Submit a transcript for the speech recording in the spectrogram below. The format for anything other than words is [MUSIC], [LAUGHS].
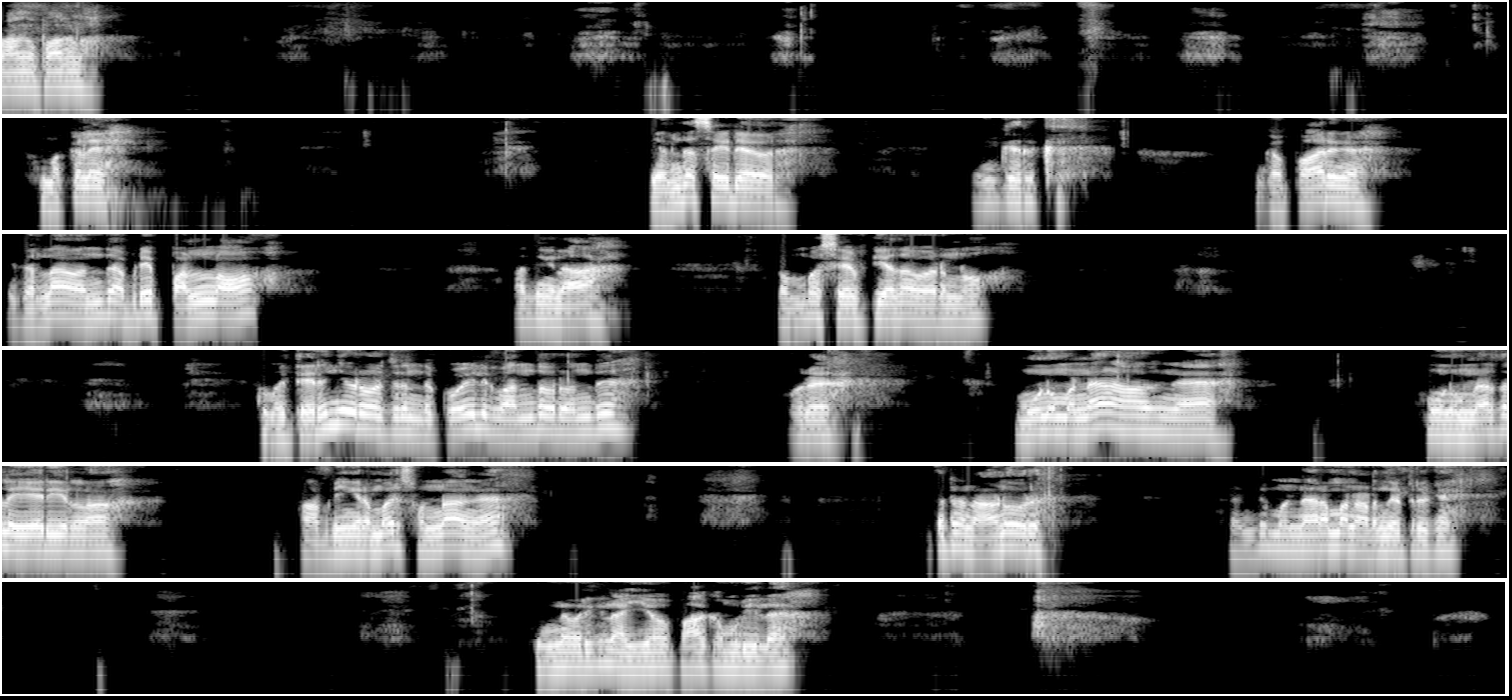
வாங்க பார்க்கலாம். மக்களே எந்த சைடு அவர்? எங்கே இருக்கு. இங்கே பாருங்க. இதெல்லாம் வந்து அப்படியே பள்ளம். பாத்தீங்களா ரொம்ப சேஃப்டியாக தான் வரணும். நமக்கு தெரிஞ்சவர் ஒருத்தர் இந்த கோயிலுக்கு வந்தவர் வந்து ஒரு மூணு மணி நேரம் ஆகுங்க. மூணு மணி நேரத்தில் ஏறிடலாம் அப்படிங்கிற மாதிரி சொன்னாங்க. கிட்டத்தட்ட நானும் ஒரு ரெண்டு மணி நேரமாக நடந்துகிட்ருக்கேன் இன்ன வரைக்கும் ஐயாவை பார்க்க முடியல.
